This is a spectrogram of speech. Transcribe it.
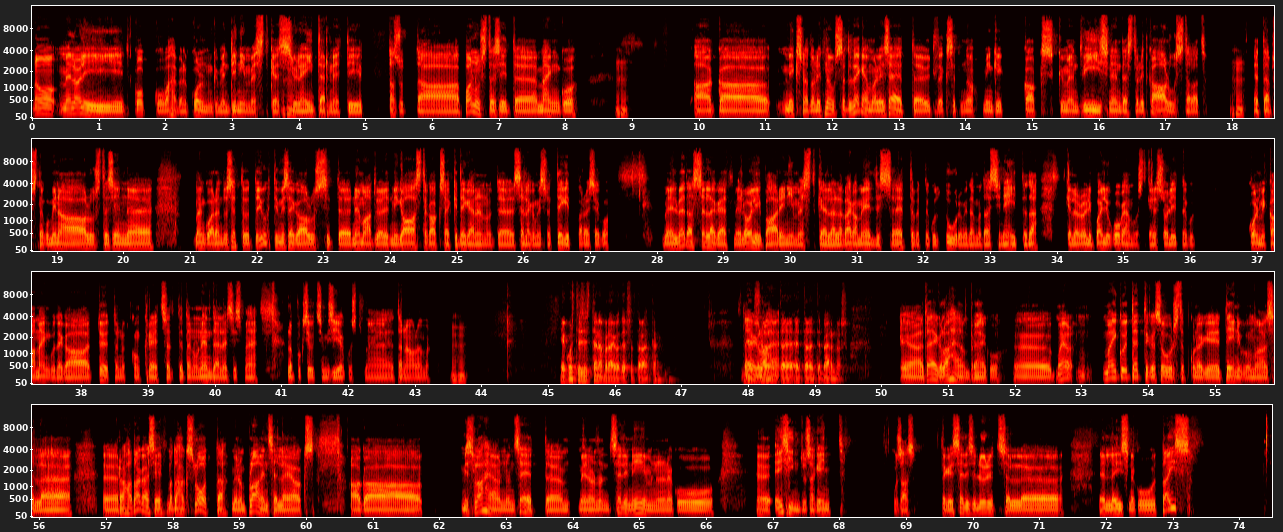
no meil oli kokku vahepeal kolmkümmend inimest, kes mm -hmm. üle interneti tasuta panustasid äh, mängu mm. -hmm. aga miks nad olid nõus seda tegema, oli see, et äh, ütleks, et noh, mingi kakskümmend viis nendest olid ka alustavad mm. -hmm. et täpselt nagu mina alustasin äh, mänguarendusettevõtte juhtimisega, alustasid äh, nemad või olid mingi aasta-kaks äkki tegelenud äh, sellega, mis nad tegid parasjagu. meil vedas sellega, et meil oli paar inimest, kellele väga meeldis see ettevõtte kultuur, mida ma tahtsin ehitada, kellel oli palju kogemust, kes olid nagu kolmik A mängudega töötanud konkreetselt ja tänu nendele siis me lõpuks jõudsime siia, kus me täna oleme mm. -hmm. ja kus te siis täna praegu täpselt olete? et te olete Pärnus ja täiega lahe on praegu. ma ei, ma ei kujuta ette, kas Overstep kunagi teenib oma selle raha tagasi, ma tahaks loota, meil on plaan selle jaoks, aga mis lahe on, on see, et meil on selline inimene nagu esindusagent USA-s. ta käis sellisel üritusel LA-s nagu Dice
